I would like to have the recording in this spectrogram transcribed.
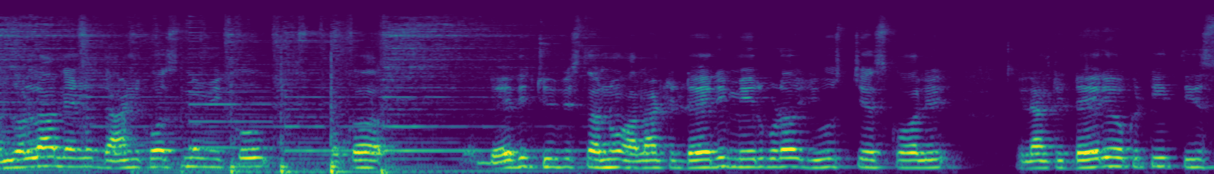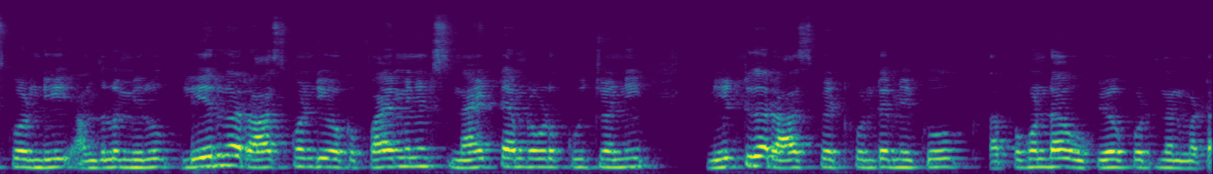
అందువల్ల నేను దానికోసమే మీకు ఒక డైరీ చూపిస్తాను. అలాంటి డైరీ మీరు కూడా యూజ్ చేసుకోవాలి. ఇలాంటి డైరీ ఒకటి తీసుకోండి. అందులో మీరు క్లియర్గా రాసుకోండి. ఒక ఫైవ్ మినిట్స్ నైట్ టైంలో కూడా కూర్చొని నీట్గా రాసి పెట్టుకుంటే మీకు తప్పకుండా ఉపయోగపడుతుంది అనమాట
